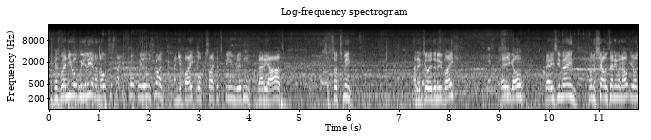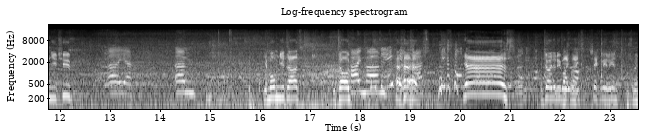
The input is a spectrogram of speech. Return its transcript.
Because when you were wheeling, I noticed that your front wheel was ragged and your bike looks like it's been ridden very hard. So touch me and enjoy the new bike. There you go. Crazy man. You want to shout anyone out? You're on YouTube. Uh, yeah. Um, Your mum, your dad, your dog. hi, mum. Yes! Enjoy the new bike, mate. Sick wheeling. me.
